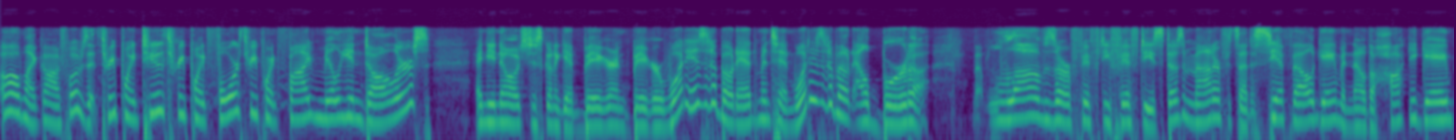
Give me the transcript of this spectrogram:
Oh my gosh, what was it? 3.2, 3.4, 3.5 million dollars? and you know it's just going to get bigger and bigger. What is it about Edmonton? What is it about Alberta that loves our 50-50s? Doesn't matter if it's at a CFL game and now the hockey game.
